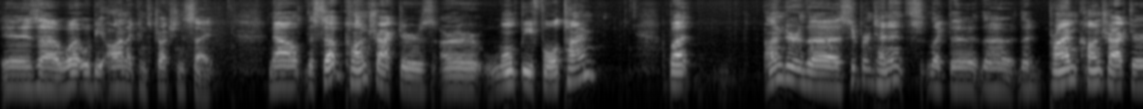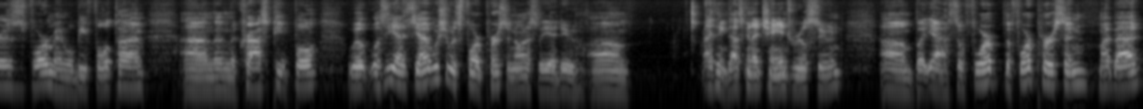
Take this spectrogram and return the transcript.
is uh, what will be on a construction site. Now the subcontractors are won't be full time, but under the superintendents, like the, the, the prime contractors, foremen will be full time, and then the crafts people will. Well, see, I see. I wish it was four person. Honestly, I do. Um, I think that's going to change real soon. Um, but yeah, so four the four person, my bad,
